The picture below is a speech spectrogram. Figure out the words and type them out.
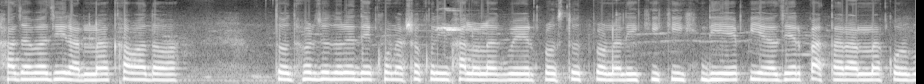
ভাজাভাজি রান্না খাওয়া দাওয়া তো ধৈর্য ধরে দেখুন, আশা করি ভালো লাগবে। এর প্রস্তুত প্রণালী কি কি দিয়ে পেঁয়াজের পাতা রান্না করব।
